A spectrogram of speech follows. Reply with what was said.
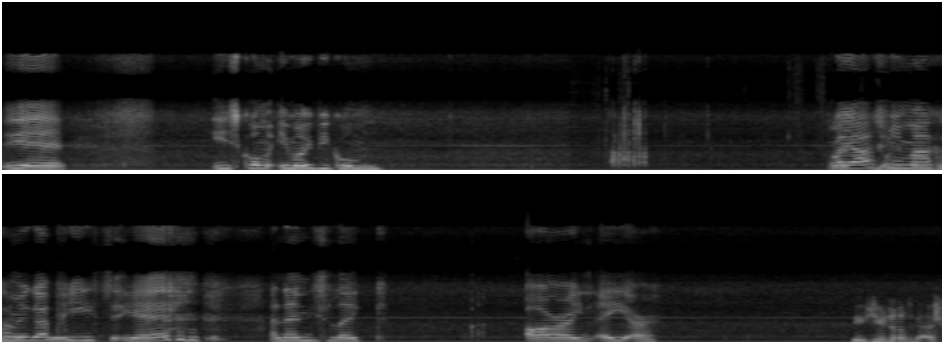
Yeah, he's coming. He might be coming. I Yeah, asked me, man, can we get pizza? Yeah, and then he's like, "All right, later." Did you just get?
